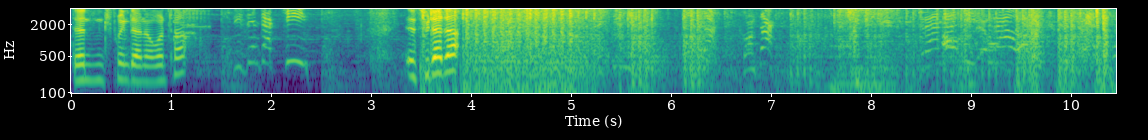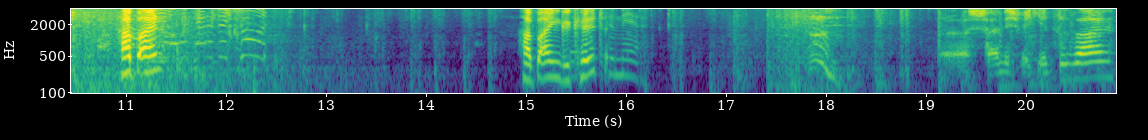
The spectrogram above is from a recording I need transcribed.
Dann springt einer runter. Sie sind aktiv. Ist wieder da. Hab einen. Hab einen gekillt. Wahrscheinlich weg hier zu sein.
